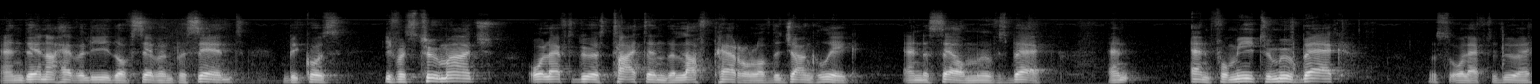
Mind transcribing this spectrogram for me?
and then I have a lead of 7% because if it's too much all I have to do is tighten the luff parrel of the junk rig and the sail moves back. And and for me to move back that's all I have to do eh?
